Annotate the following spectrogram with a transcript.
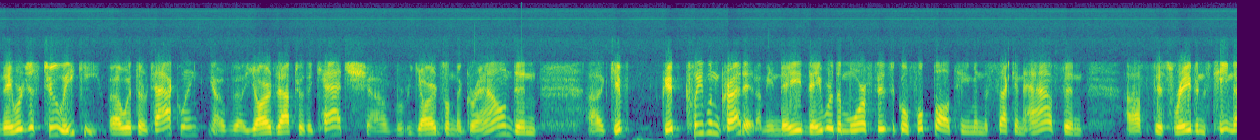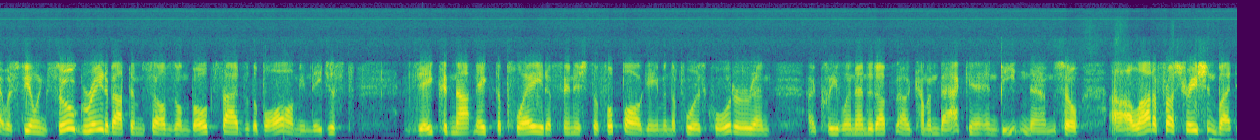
they were just too leaky uh, with their tackling. You know, yards after the catch, uh, yards on the ground, and uh, give give Cleveland credit. I mean, they they were the more physical football team in the second half, and uh, this Ravens team that was feeling so great about themselves on both sides of the ball. I mean, they just they could not make the play to finish the football game in the fourth quarter, and uh, Cleveland ended up uh, coming back and beating them. So uh, a lot of frustration. But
